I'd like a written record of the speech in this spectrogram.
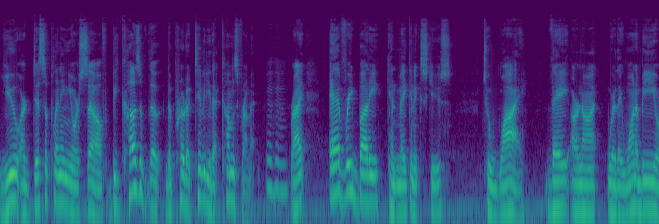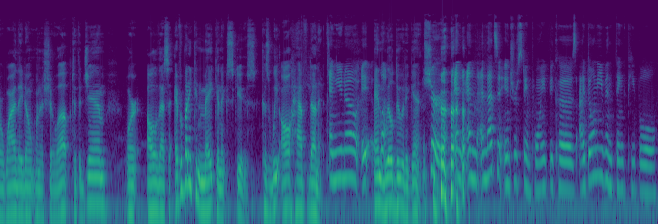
you are disciplining yourself because of the the productivity that comes from it mm-hmm. right everybody can make an excuse to why they are not where they want to be or why they don't want to show up to the gym or all of that stuff. Everybody can make an excuse because we all have done it. And you know, it, and well, we'll do it again. Sure. and, and and that's an interesting point because I don't even think people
